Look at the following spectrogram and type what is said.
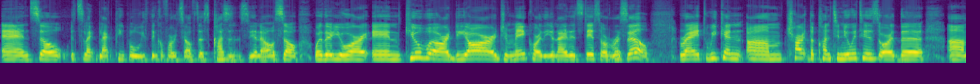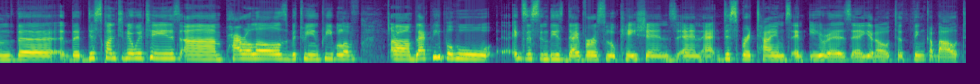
and so it's like black people we think of ourselves as cousins, you know. So whether you are in Cuba or DR or Jamaica or the United States or Brazil, right, we can um, chart the continuities or the um, the the discontinuities, um, parallels between people of uh, black people who exist in these diverse locations and at disparate times and eras, uh, you know, to think about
